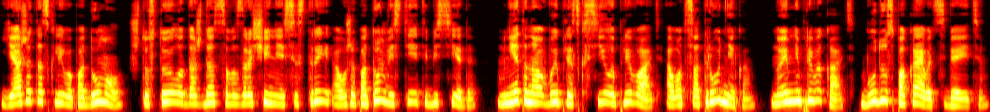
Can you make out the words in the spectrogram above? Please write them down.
Я же тоскливо подумал, что стоило дождаться возвращения сестры, а уже потом вести эти беседы. Мне-то на выплеск силы плевать, а вот сотрудникам, но им не привыкать. Буду успокаивать себя этим.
